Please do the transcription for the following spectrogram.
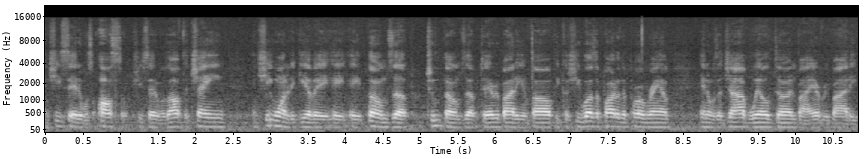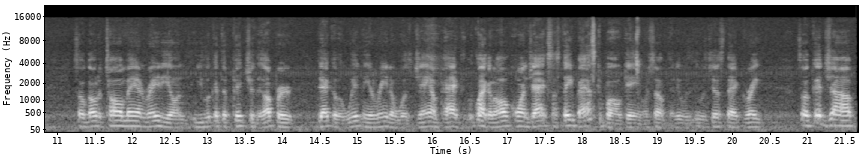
and she said it was awesome. She said it was off the chain, and she wanted to give a, a, a thumbs up, two thumbs up to everybody involved because she was a part of the program, and it was a job well done by everybody. So go to Tall Man Radio, and you look at the picture. The upper deck of the Whitney Arena was jam packed. It looked like an Alcorn Jackson State basketball game or something. It was it was just that great. So a good job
